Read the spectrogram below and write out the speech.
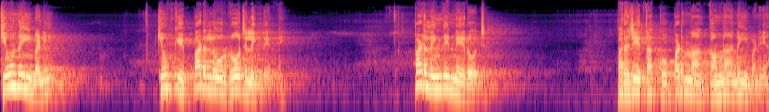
ਕਿਉਂ ਨਹੀਂ ਬਣੀ? ਕਿਉਂਕਿ ਪੜ ਲੋ ਰੋਜ਼ ਲੈਂਦੇ ਨੇ। ਪੜ ਲੈਂਦੇ ਨੇ ਰੋਜ਼। ਪਰ ਅਜੇ ਤੱਕ ਉਹ ਪੜਨਾ ਗਾਉਣਾ ਨਹੀਂ ਬਣਿਆ।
